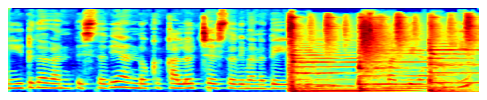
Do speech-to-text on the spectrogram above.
నీట్గా కనిపిస్తుంది. అండ్ ఒక కలర్ వచ్చేస్తుంది మన దేవుడి మందిరానికి.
